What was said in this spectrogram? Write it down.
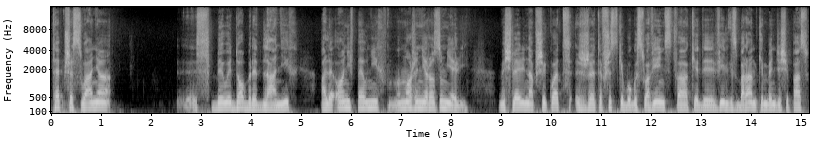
te przesłania y, były dobre dla nich, ale oni w pełni ich może nie rozumieli. Myśleli na przykład, że te wszystkie błogosławieństwa, kiedy wilk z barankiem będzie się pasł,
